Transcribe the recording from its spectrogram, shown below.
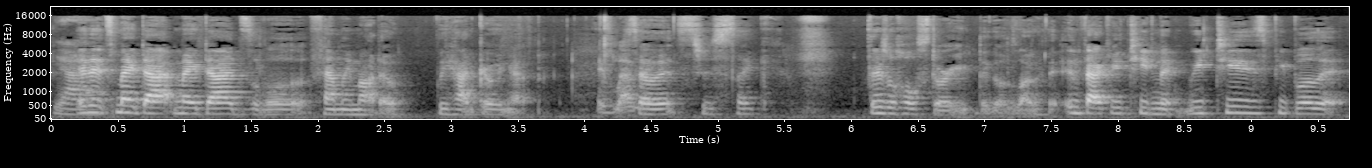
yeah. And it's my dad my dad's little family motto we had growing up. I love So it. it's just like there's a whole story that goes along with it. In fact, we tease we tease people that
